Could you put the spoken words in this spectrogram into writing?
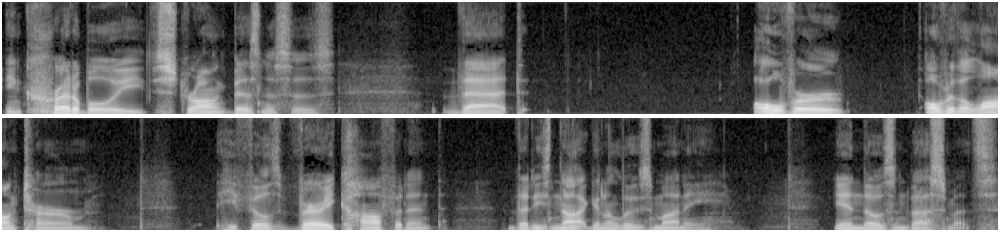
incredibly strong businesses that over over the long term he feels very confident that he's not going to lose money in those investments.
